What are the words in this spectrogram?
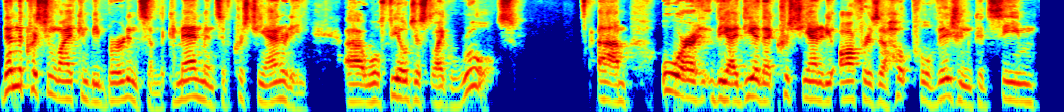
then the Christian life can be burdensome. The commandments of Christianity uh, will feel just like rules. Um, or the idea that Christianity offers a hopeful vision could seem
